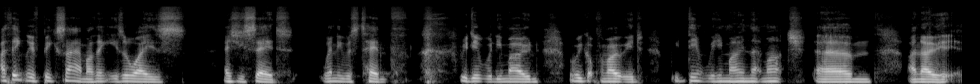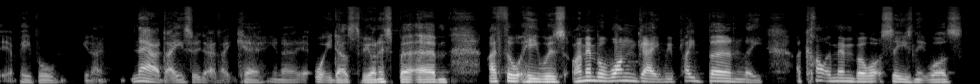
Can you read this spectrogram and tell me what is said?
I think with Big Sam, I think he's always, as you said, when he was 10th, we didn't really moan. When we got promoted, we didn't really moan that much. Um, I know people, you know, nowadays, I don't care, you know, what he does, to be honest. But um, I thought he was. I remember one game we played Burnley. I can't remember what season it was,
